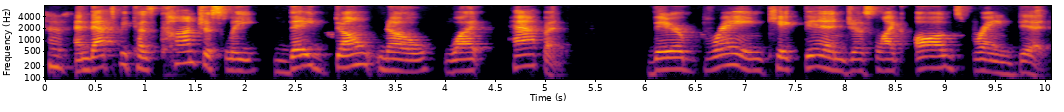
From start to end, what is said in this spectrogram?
Hmm. And that's because consciously they don't know what happened. Their brain kicked in just like Og's brain did,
